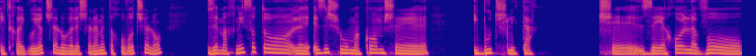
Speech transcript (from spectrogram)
בהתחייבויות שלו ולשלם את החובות שלו, זה מכניס אותו לאיזשהו מקום שאיבוד שליטה. שזה יכול לבוא,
